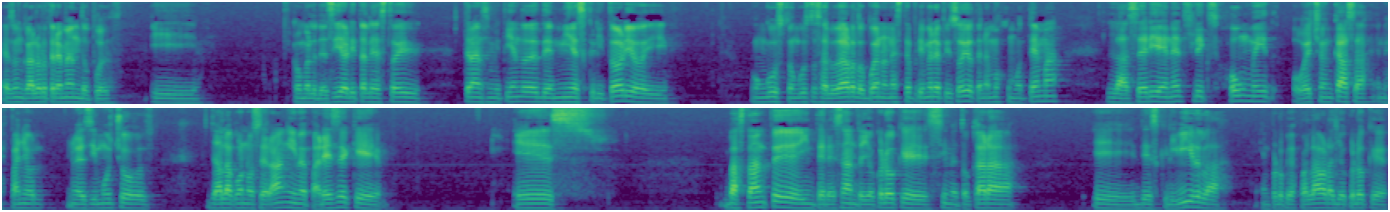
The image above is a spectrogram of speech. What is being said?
es un calor tremendo, pues. Y como les decía, ahorita les estoy transmitiendo desde mi escritorio y un gusto, un gusto saludarlos. Bueno, en este primer episodio tenemos como tema la serie de Netflix Homemade o Hecho en Casa en español. No sé si muchos ya la conocerán y me parece que es bastante interesante. Yo creo que si me tocara eh, describirla en propias palabras, yo creo que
